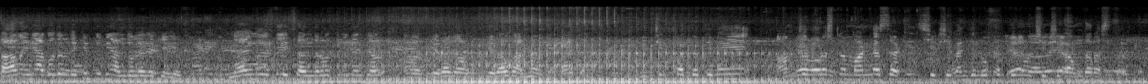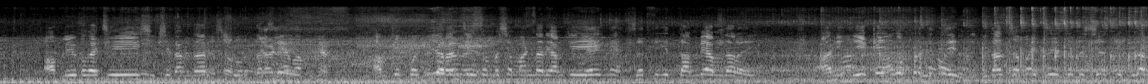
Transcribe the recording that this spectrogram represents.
सहा महिने अगोदर देखील तुम्ही आंदोलनं केली होती न्याय मिळत नाही संदर्भात तुम्ही त्यांच्या अ, घेराव घाल- घेराव घालणार का? काय सांगणार? निश्चित पद्धतीने प्रश्न मांडण्यासाठी शिक्षकांचे लोक शिक्षक आमदार असतात. आपल्या विभागाचे शिक्षक आमदार किशोर आमचे पदवीधरांचे समस्या मांडणारे आमचे सत्यजित तांबे आमदार आहे आणि जे काही लोकप्रतिनिधी आहेत, विधानसभेचे सदस्य असतील विधान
